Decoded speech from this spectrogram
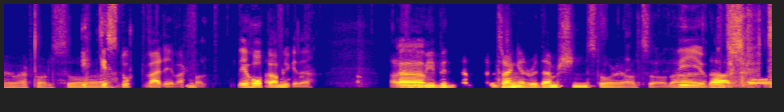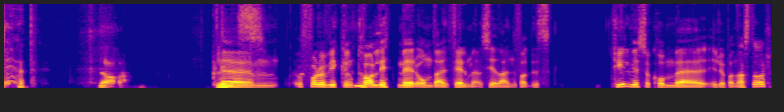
i hvert fall. Så... Ikke stort verre, i hvert fall. Vi håper iallfall ikke det. Ja, vi, vi, vi, trenger en redemption story, altså. Det vi, det her og, ja. Please. Um, for at vi kan ta litt mer om den filmen, siden den faktisk tydeligvis kommer i løpet av neste år.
